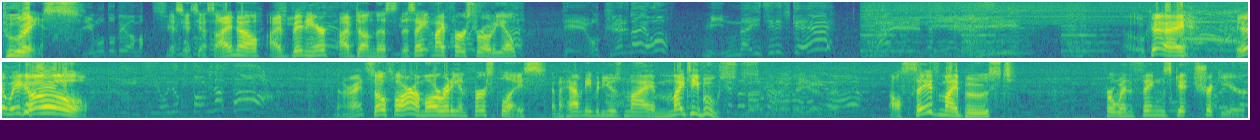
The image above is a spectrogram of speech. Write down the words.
to race. Yes, yes, yes. I know. I've been here. I've done this. This ain't my first rodeo. Okay. Here we go. Alright, so far I'm already in first place, and I haven't even used my mighty boosts. I'll save my boost for when things get trickier.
